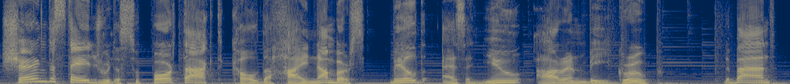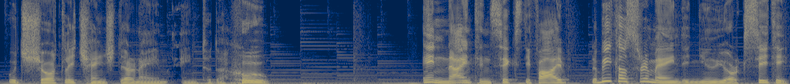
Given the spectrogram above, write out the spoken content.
sharing the stage with a support act called the High Numbers, billed as a new R&B group. The band would shortly change their name into The Who. In 1965, the Beatles remained in New York City.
